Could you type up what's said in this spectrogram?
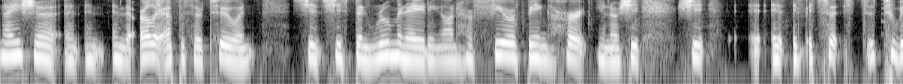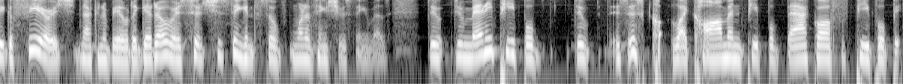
Niesha in, in, in, the earlier episode too, and she's she's been ruminating on her fear of being hurt. You know, she she if it's, it's too big a fear, she's not going to be able to get over it. So she's thinking. So one of the things she was thinking about is, do do many people do? Is this co- like common? People back off of people be,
